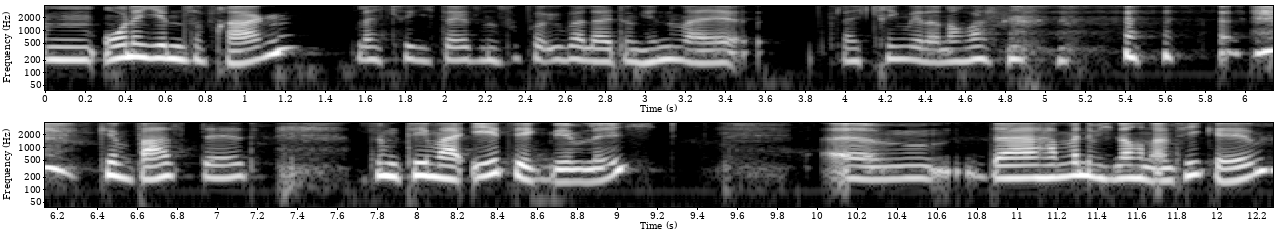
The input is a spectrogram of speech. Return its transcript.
ähm, ohne jeden zu fragen. Vielleicht kriege ich da jetzt eine super Überleitung hin, weil vielleicht kriegen wir da noch was gebastelt zum Thema Ethik nämlich. Ähm, da haben wir nämlich noch einen Artikel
